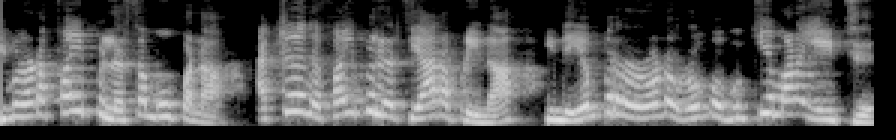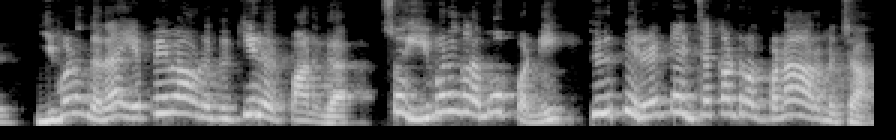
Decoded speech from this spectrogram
இவனோட ஃபைவ் பில்லர்ஸ் மூவ் பண்ணா. ஆக்சுவலி இந்த ஃபைவ் பில்லர்ஸ் யார் அப்படின்னா இந்த எம்பரரோட ரொம்ப முக்கியமான எய்ட்ஸ் இவனுங்க தான் எப்பயுமே அவனுக்கு கீழே இருப்பானுங்க. சோ இவங்களை மூவ் பண்ணி திருப்பி ரெட் நைட்ஸை கண்ட்ரோல் பண்ண ஆரம்பிச்சான்.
